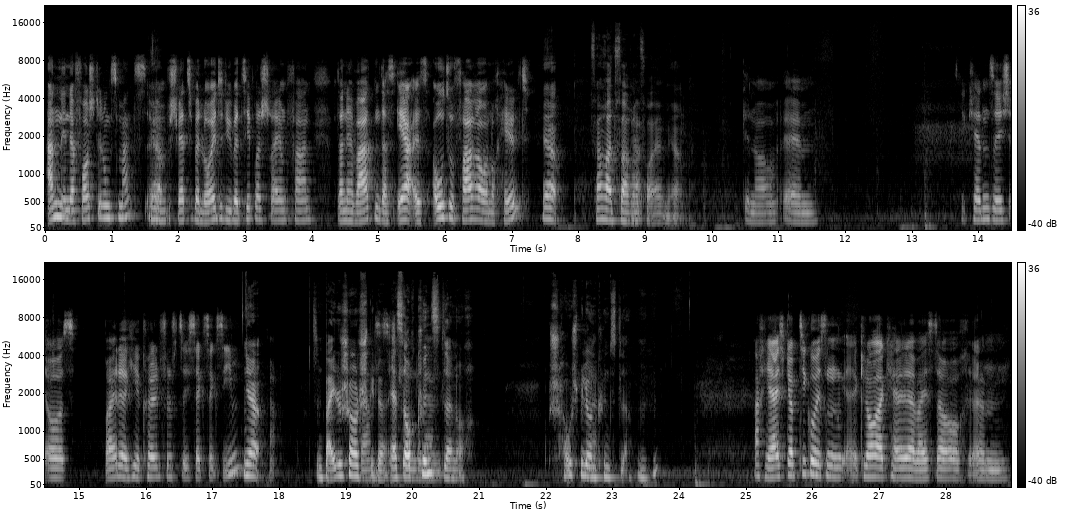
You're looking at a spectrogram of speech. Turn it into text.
an in der Vorstellungsmatz, Ja. ähm, beschwert sich über Leute, die über Zebrastreifen fahren, dann erwarten, dass er als Autofahrer auch noch hält. ja. Fahrradfahrer Ja. vor allem, ja. Genau. Ähm, sie kennen sich aus beide hier Köln 50667. Ja. Ja. Sind beide Schauspieler. Er ist auch. Künstler noch. Schauspieler Ja. und Künstler. Mhm. Ach ja, ich glaube, Tico ist ein äh, klarer Kerl, der weiß da auch. Ähm,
